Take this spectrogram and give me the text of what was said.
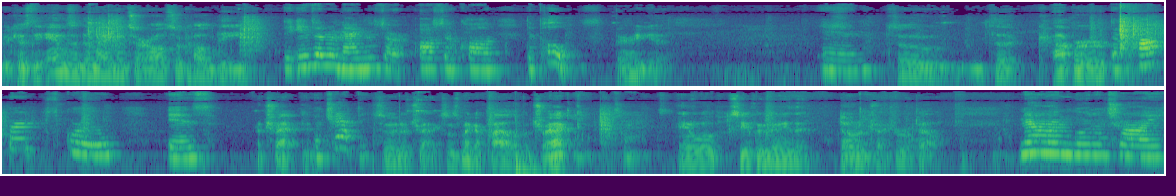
Because the ends of the magnets are also called the, The ends of the magnets are also called the poles. very good. And So the copper the copper screw is attracted. attracted. So it attracts. Let's make a pile of attract, Attracts. and we'll see if there's any that don't attract or repel. Now I'm going to try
